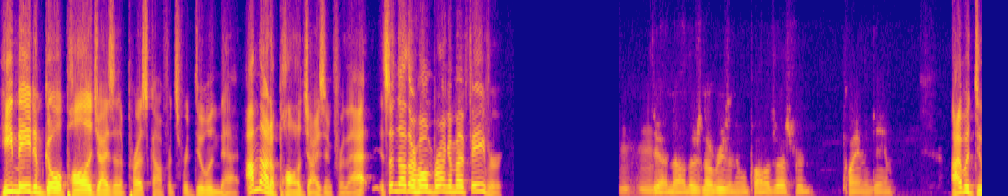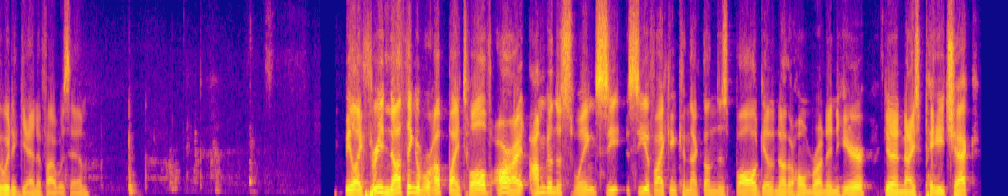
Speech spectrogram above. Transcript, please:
he made him go apologize at a press conference for doing that. I'm not apologizing for that. It's another home run in my favor. Mhm. Yeah, no, there's no reason to apologize for playing the game. I would do it again if I was him. Be like three nothing, and we're up by twelve. All right, I'm gonna swing. See see if I can connect on this ball. Get another home run in here. Get a nice paycheck.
